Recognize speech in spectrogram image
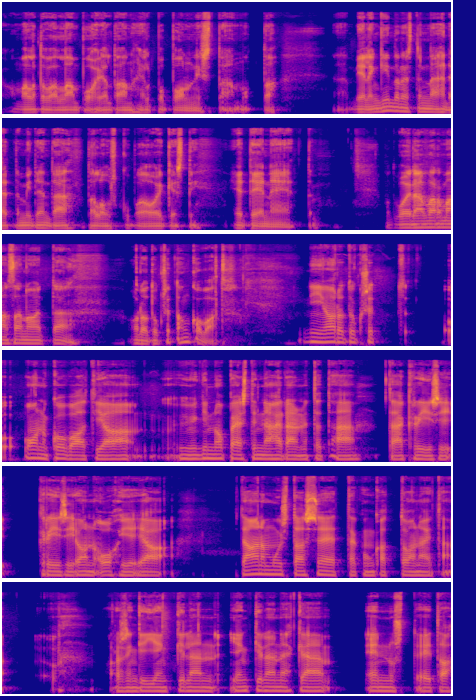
omalla tavallaan pohjalta on helppo ponnistaa, mutta – mielenkiintoinen sitten nähdä, että miten tämä talouskuva oikeasti etenee. Että, mutta voidaan varmaan sanoa, että odotukset on kovat. Niin, odotukset on kovat ja hyvinkin nopeasti nähdään, että tämä, tämä kriisi, kriisi on ohi ja pitää aina muistaa se, että kun katsoo näitä varsinkin Jenkkilän, Jenkkilän ehkä ennusteita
